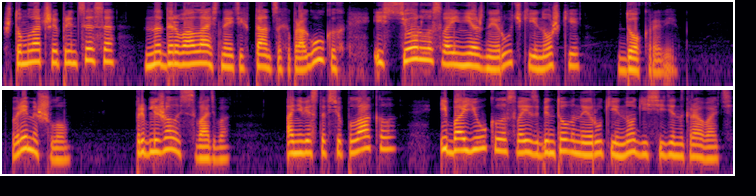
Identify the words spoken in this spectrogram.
что младшая принцесса надорвалась на этих танцах и прогулках и стерла свои нежные ручки и ножки до крови. Время шло. Приближалась свадьба, а невеста все плакала и баюкала свои забинтованные руки и ноги, сидя на кровати.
